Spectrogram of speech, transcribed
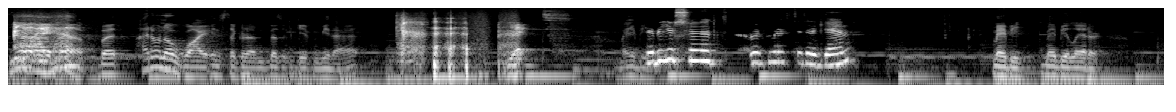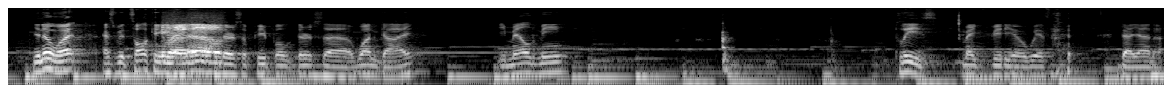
Yeah, I have, but I don't know why Instagram doesn't give me that. Yet. Maybe. Maybe you should request it again. Maybe, maybe later. You know what? As we're talking right now, there's a people, there's uh, one guy emailed me. Please make video with Diana.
